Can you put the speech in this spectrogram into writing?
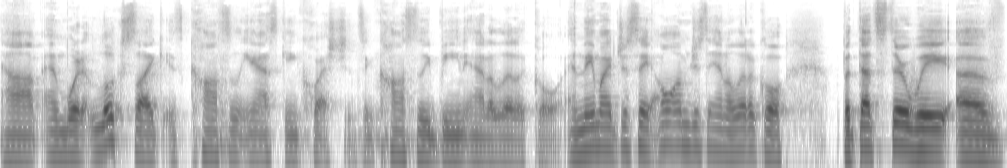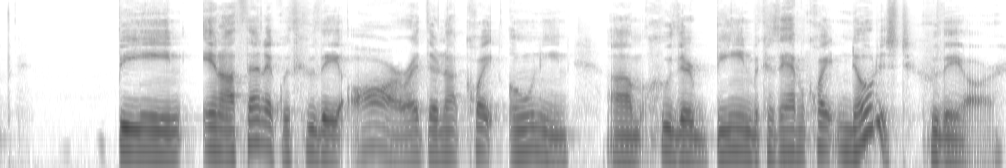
Um, and what it looks like is constantly asking questions and constantly being analytical. And they might just say, oh, I'm just analytical. But that's their way of being inauthentic with who they are, right? They're not quite owning um, who they're being because they haven't quite noticed who they are.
